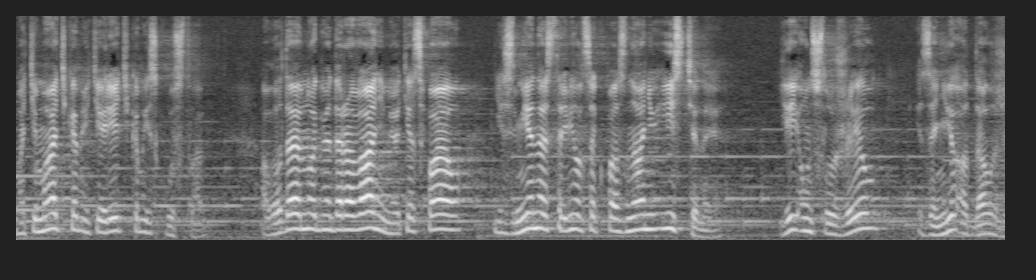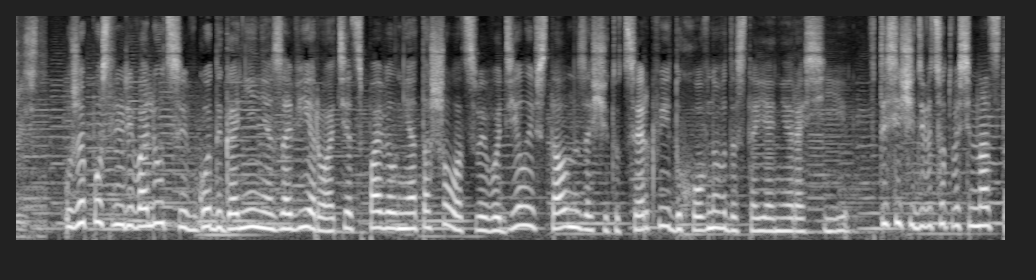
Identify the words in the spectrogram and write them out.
математиком и теоретиком искусства. Обладая многими дарованиями, отец Павел неизменно стремился к познанию истины. Ей он служил за нее отдал жизнь. Уже после революции, в годы гонения за веру, отец Павел не отошел от своего дела и встал на защиту церкви и духовного достояния России. В 1918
